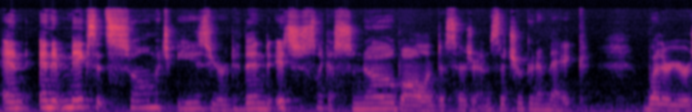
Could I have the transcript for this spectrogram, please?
And and it makes it so much easier to then it's just like a snowball of decisions that you're going to make. Whether you're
